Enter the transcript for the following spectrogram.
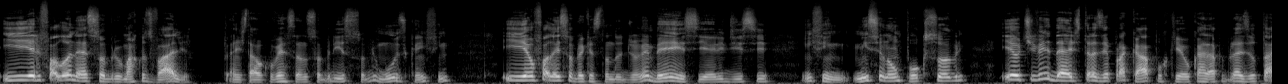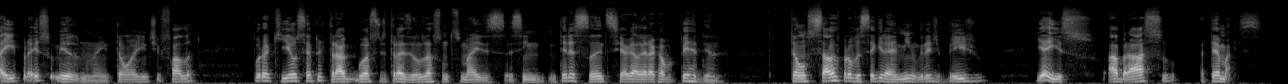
e ele falou, né, sobre o Marcos Vale, a gente estava conversando sobre isso, sobre música, enfim. E eu falei sobre a questão do drum and bass, e ele disse, enfim, me ensinou um pouco sobre, e eu tive a ideia de trazer para cá, porque o Cardápio Brasil tá aí para isso mesmo, né? Então a gente fala por aqui, eu sempre trago, gosto de trazer uns assuntos mais, assim, interessantes que a galera acaba perdendo. Então, salve para você, Guilherminho, um grande beijo. E é isso. Abraço, até mais.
